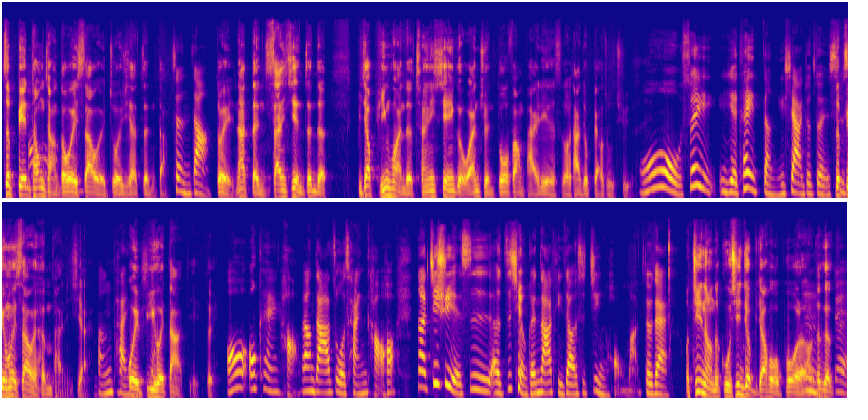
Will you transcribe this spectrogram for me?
这边通常都会稍微做一下震荡，震荡。对，那等三线真的比较平缓的呈现一个完全多方排列的时候，它就飙出去了。哦，所以也可以等一下，就对。这边会稍微横盘一下，横盘未必会大跌。对。哦，OK，好，让大家做参考哈。那继续也是呃，之前有跟大家提到的是晋宏嘛，对不对？哦，晋宏的股性就比较活泼了。嗯、这个对。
